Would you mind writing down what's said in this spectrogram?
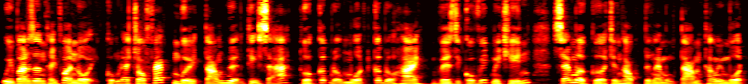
Ủy ban dân thành phố Hà Nội cũng đã cho phép 18 huyện thị xã thuộc cấp độ 1, cấp độ 2 về dịch COVID-19 sẽ mở cửa trường học từ ngày 8 tháng 11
